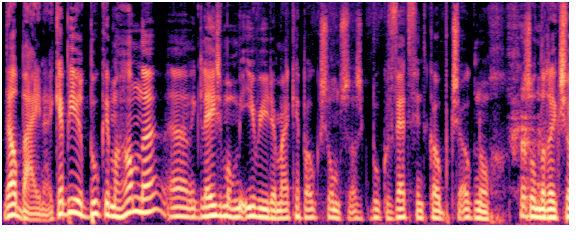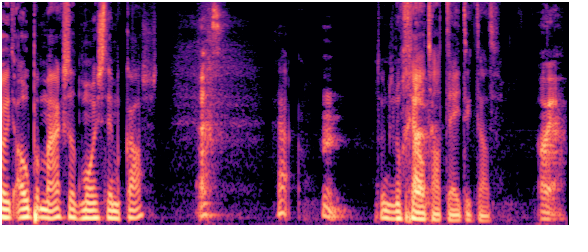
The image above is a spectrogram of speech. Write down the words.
Wel bijna. Ik heb hier het boek in mijn handen. Eh, ik lees hem op mijn e-reader, maar ik heb ook soms, als ik boeken vet vind, koop ik ze ook nog. zonder dat ik zoiets openmaak. Is dat het mooiste in mijn kast. Echt? Toen ik nog geld had, deed ik dat. Oh ja.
